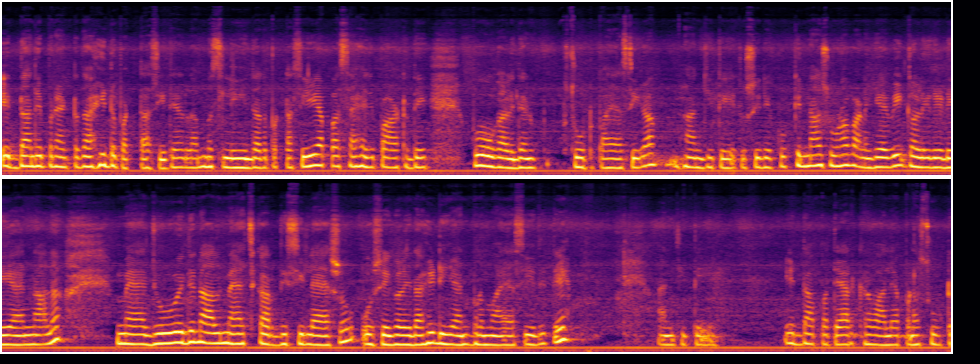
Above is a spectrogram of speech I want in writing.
ਇਦਾਂ ਦੇ ਪ੍ਰਿੰਟ ਦਾ ਹੀ ਦੁਪੱਟਾ ਸੀ ਇਹਦੇ ਨਾਲ, ਮਸਲੀਨ ਦਾ ਦੁਪੱਟਾ ਸੀ। ਇਹ ਆਪਾਂ ਸਹਿਜ ਪਾਠ ਦੇ ਭੋਗ ਵਾਲੇ ਦਿਨ ਸੂਟ ਪਾਇਆ ਸੀਗਾ। ਹਾਂਜੀ, ਤੇ ਤੁਸੀਂ ਦੇਖੋ ਕਿੰਨਾ ਸੋਹਣਾ ਬਣ ਗਿਆ ਵੀ ਗਲੇ ਦੇ ਡਿਜ਼ਾਈਨ ਨਾਲ। ਮੈਂ ਜੋ ਇਹਦੇ ਨਾਲ ਮੈਚ ਕਰਦੀ ਸੀ ਲੈਸ, ਉਸੇ ਗਲੇ ਦਾ ਹੀ ਡਿਜ਼ਾਈਨ ਬਣਵਾਇਆ ਸੀ ਇਹਦੇ ਤੇ। ਹਾਂਜੀ, ਤੇ ਇਦਾਂ ਆਪਾਂ ਤਿਆਰ ਕਰਵਾ ਲਿਆ ਆਪਣਾ ਸੂਟ।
